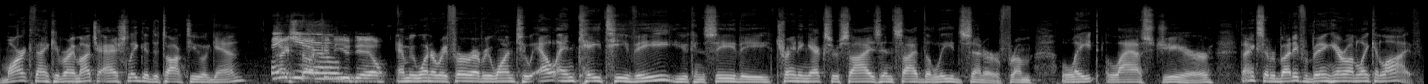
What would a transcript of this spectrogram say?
Mark, thank you very much. Ashley, good to talk to you again. Thank nice you. talking to you, Dale. And we want to refer everyone to LNKTV. You can see the training exercise inside the Lied Center from late last year. Thanks, everybody, for being here on Lincoln Live.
